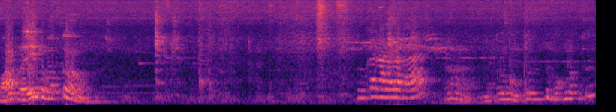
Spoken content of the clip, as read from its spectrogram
వాటర్ అయ్యి మొత్తం. ఇంకా రావాలా? మొత్తం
